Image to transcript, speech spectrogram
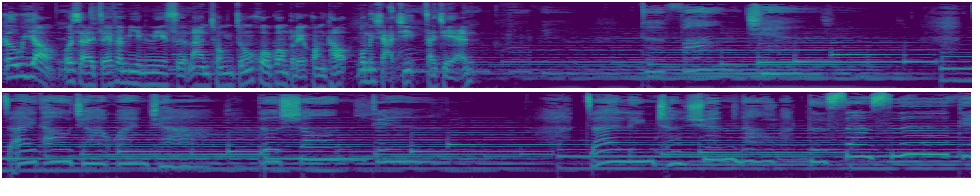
狗咬。我是来这份迷的是南充综合广播的黄涛，我们下期再见。在讨价还价。的商店，在凌晨喧闹的三四点。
